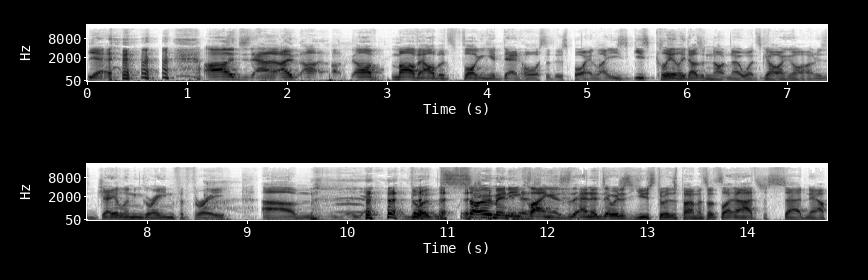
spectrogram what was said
Yeah, uh, just, I, uh, uh, Marv Albert's flogging a dead horse at this point. Like he's he's clearly doesn't not know what's going on. It's Jalen Green for three. Um, yeah, there were so many yeah. clangers, and it, we're just used to it at this moment. So it's like, ah, it's just sad now.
